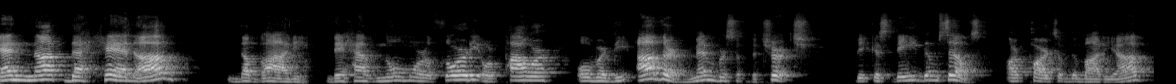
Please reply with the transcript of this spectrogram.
and not the head of the body. They have no more authority or power over the other members of the church because they themselves are parts of the body of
